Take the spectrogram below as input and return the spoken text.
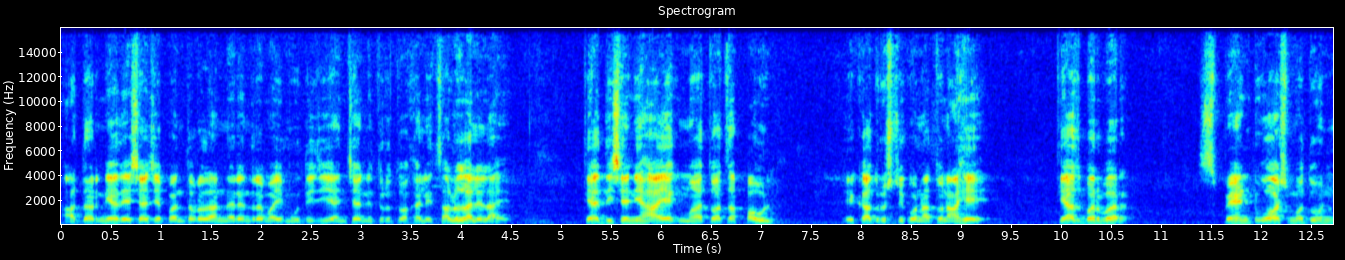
आदरणीय देशाचे पंतप्रधान नरेंद्रभाई मोदीजी यांच्या नेतृत्वाखाली चालू झालेला आहे. त्या दिशेने हा एक महत्त्वाचा पाऊल एका दृष्टिकोनातून आहे. त्याचबरोबर स्पेंट वॉशमधून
